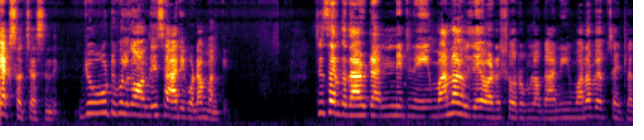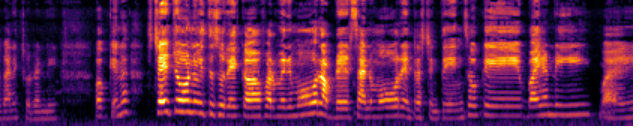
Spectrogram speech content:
చెక్స్ వచ్చేసింది. బ్యూటిఫుల్గా ఉంది. శారీ కూడా మనకి. చూసారు కదా వీటన్నిటిని మన విజయవాడ షోరూంలో కానీ మన వెబ్సైట్లో కానీ చూడండి. ఓకేనా? Stay tune with Surekha for many more updates and more interesting things okay bye అండి. బాయ్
